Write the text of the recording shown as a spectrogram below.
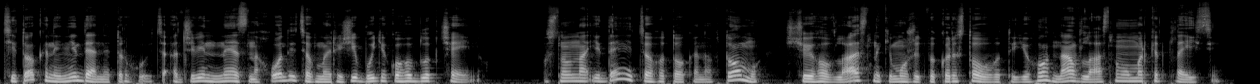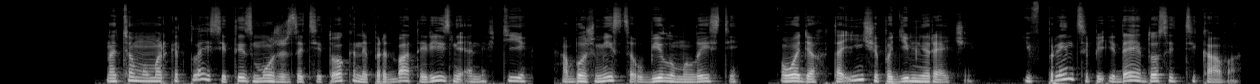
Ці токени ніде не торгуються, адже він не знаходиться в мережі будь-якого блокчейну. Основна ідея цього токена в тому, що його власники можуть використовувати його на власному маркетплейсі. На цьому маркетплейсі ти зможеш за ці токени придбати різні NFT або ж місце у білому листі, одяг та інші подібні речі. І в принципі ідея досить цікава.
